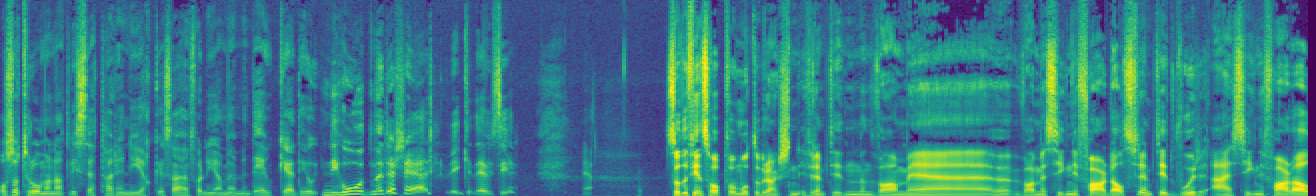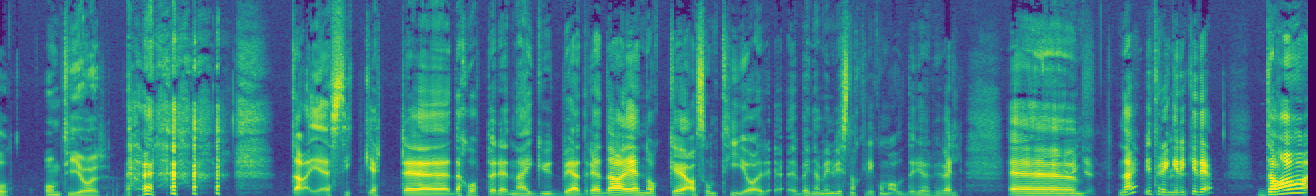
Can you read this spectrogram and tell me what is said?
Og så tror man at hvis jeg tar en ny jakke, så har jeg fornya meg. Men det er jo ikke det er jo inni hodene det skjer. Det er ikke det vi sier. Så det fins håp for motebransjen i fremtiden, men hva med, hva med Signy Fardals fremtid? Hvor er Signy Fardal om ti år? Da er jeg sikkert eh, Da håper jeg Nei, gud bedre. Da er jeg nok eh, Altså om ti år, eh, Benjamin. Vi snakker ikke om alder, gjør vi vel? Eh, nei, vi trenger ikke det. Da,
